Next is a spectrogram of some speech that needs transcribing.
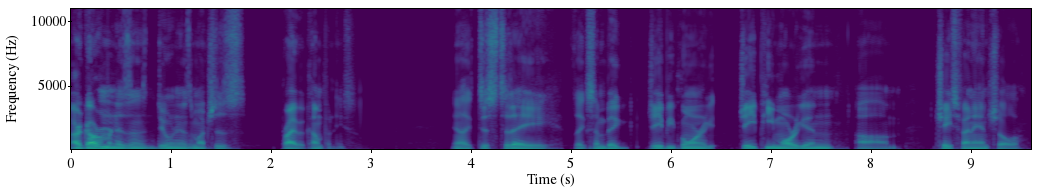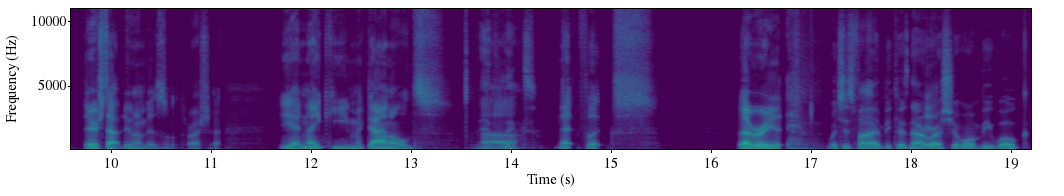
our government isn't doing as much as private companies. You know, like just today, like some big JP Morgan, JP Morgan, um, Chase Financial, they stopped doing business with Russia. You had Nike, McDonald's, uh, Netflix, Netflix. Everybody, which is fine because now Yeah. Russia won't be woke.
